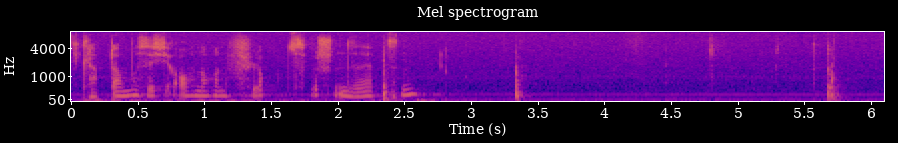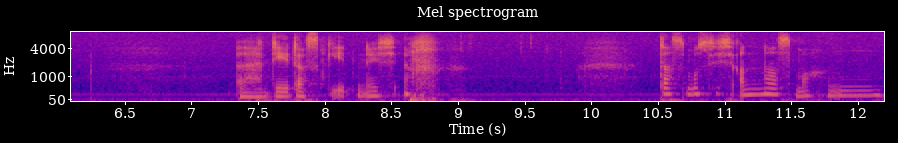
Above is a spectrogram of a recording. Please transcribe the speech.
Ich glaube, da muss ich auch noch einen Flock zwischensetzen. Nee, das geht nicht. Das muss ich anders machen.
